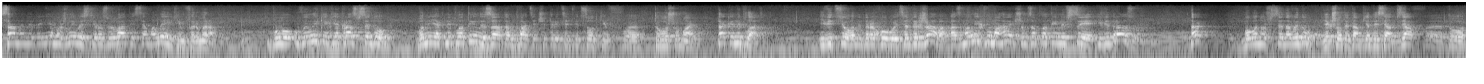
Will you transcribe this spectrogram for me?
саме не дає можливості розвиватися маленьким фермерам. Бо у великих якраз все добре. Вони як не платили за там 20 чи 30 відсотків е, того, що мають, так і не платять. І від цього не дораховується держава, а з малих вимагають, щоб заплатили все і відразу. Так? Бо воно ж все на виду. Якщо ти там 50 взяв, е, то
